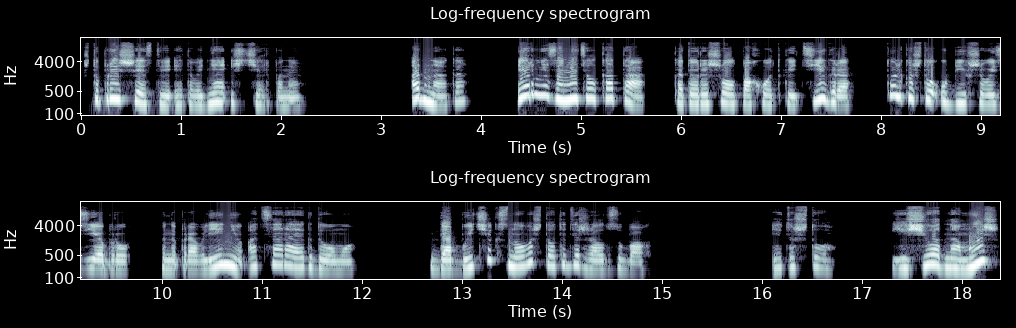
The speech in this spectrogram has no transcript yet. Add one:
что происшествия этого дня исчерпаны. Однако Эрни заметил кота, который шел походкой тигра, только что убившего зебру, по направлению от сарая к дому. Добытчик снова что-то держал в зубах. «Это что, еще одна мышь?»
